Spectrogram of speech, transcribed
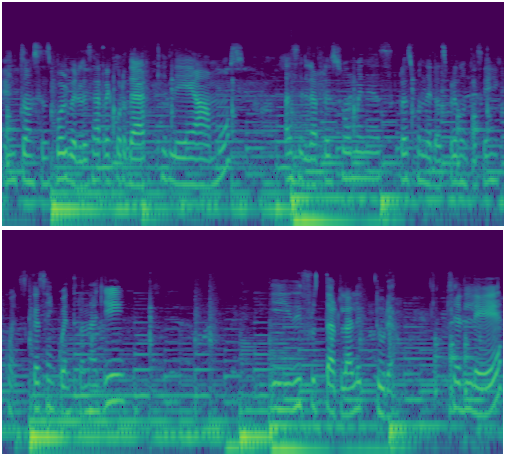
entonces volverles a recordar que leamos, hacer los resúmenes, responder las preguntas que se encuentran allí y disfrutar la lectura. Que leer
